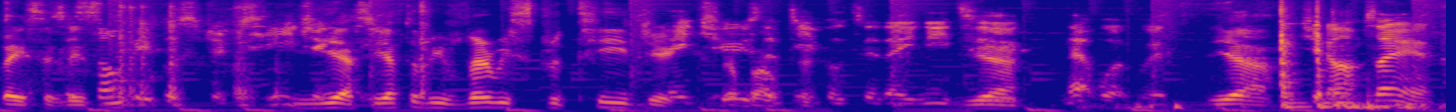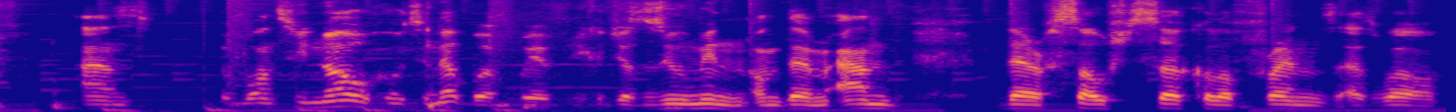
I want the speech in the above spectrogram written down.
basically So some people strategically, yes you have to be very strategic they choose the about it people to, they need to Yeah. network with. yeah Do you know what I'm saying? and once you know who to network with, you could just zoom in on them and their social circle of friends as well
